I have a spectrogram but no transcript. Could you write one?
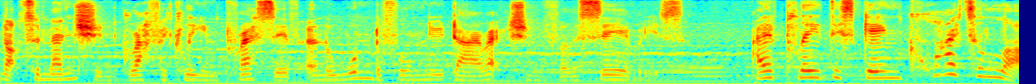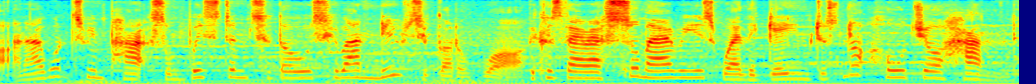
not to mention graphically impressive and a wonderful new direction for the series. I have played this game quite a lot and I want to impart some wisdom to those who are new to God of War because there are some areas where the game does not hold your hand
